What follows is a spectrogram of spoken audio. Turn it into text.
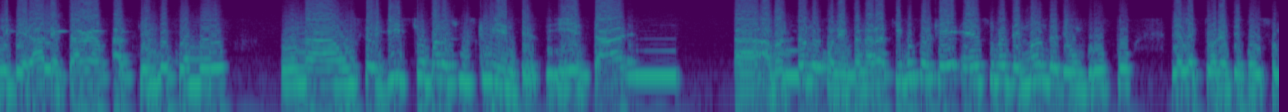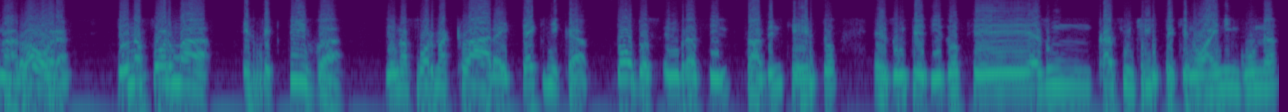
Liberal está haciendo como una, un servicio para sus clientes y está avanzando con esta narrativa porque es una demanda de un grupo de electores de Bolsonaro. Ahora, de una forma efectiva, de una forma clara y técnica, todos en Brasil saben que esto es un pedido que es un casi un chiste, que no hay ninguna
